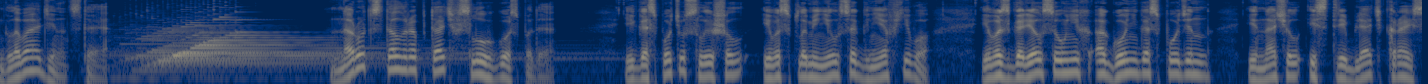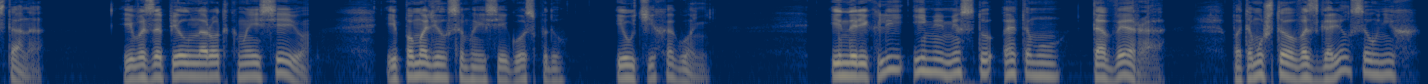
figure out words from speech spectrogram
Глава одиннадцатая. Народ стал роптать вслух Господа. И Господь услышал, и воспламенился гнев его, и возгорелся у них огонь Господень, и начал истреблять край стана. И возопил народ к Моисею, и помолился Моисей Господу, и утих огонь. И нарекли имя месту этому Тавера, потому что возгорелся у них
